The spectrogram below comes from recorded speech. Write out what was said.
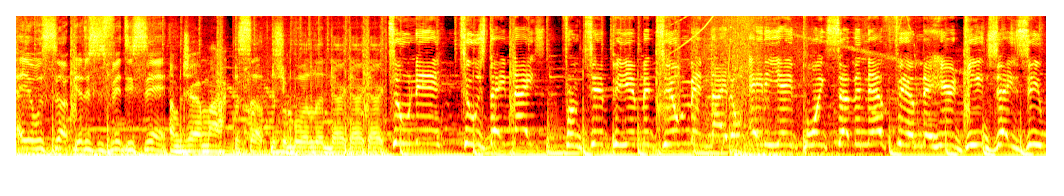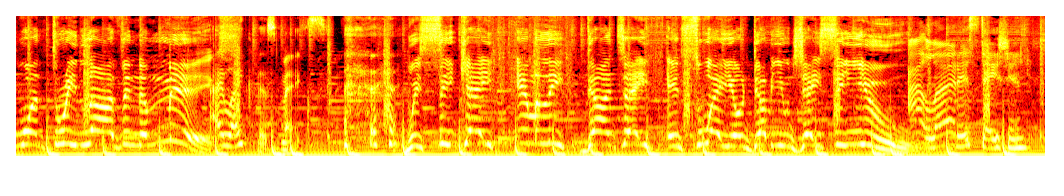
Hey, yo, what's up? Yo, this is 50 Cent. I'm Jeremiah. What's up? This your boy Lil Durk, Durk, Durk. Tune in Tuesday nights from 10 p.m. until midnight on 88.7 FM to hear DJ Z13 live in the mix. I like this mix. With CK, Emily, Daunte, and Sway on WJCU. I love this station.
